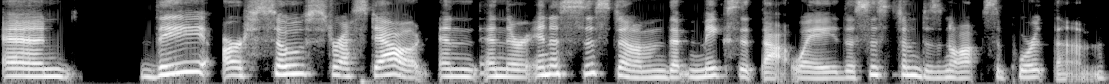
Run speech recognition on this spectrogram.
And they are so stressed out and and they're in a system that makes it that way. The system does not support them.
